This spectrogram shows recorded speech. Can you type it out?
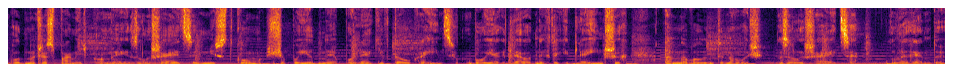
Водночас пам'ять про неї залишається містком, що поєднує поляків та українців. Бо як для одних, так і для інших Анна Валентинович залишається легендою.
